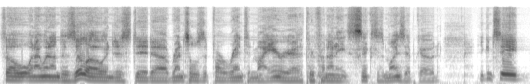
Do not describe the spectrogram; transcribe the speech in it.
So when I went on to Zillow and just did uh, rentals for rent in my area, 34986 is my zip code. You can see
